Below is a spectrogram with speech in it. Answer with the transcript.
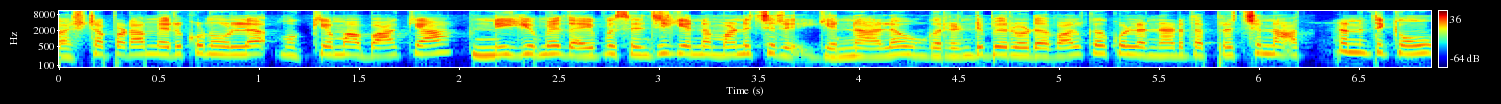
கஷ்டப்படாமல் இருக்கணும்ல முக்கியமாக பாக்கியா நீயுமே தயவு செஞ்சு என்னை மன்னிச்சிரு. என்னால் உங்கள் ரெண்டு பேரோட வாழ்க்கைக்குள்ளே நடந்த பிரச்சனை அத்தனத்துக்கும்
